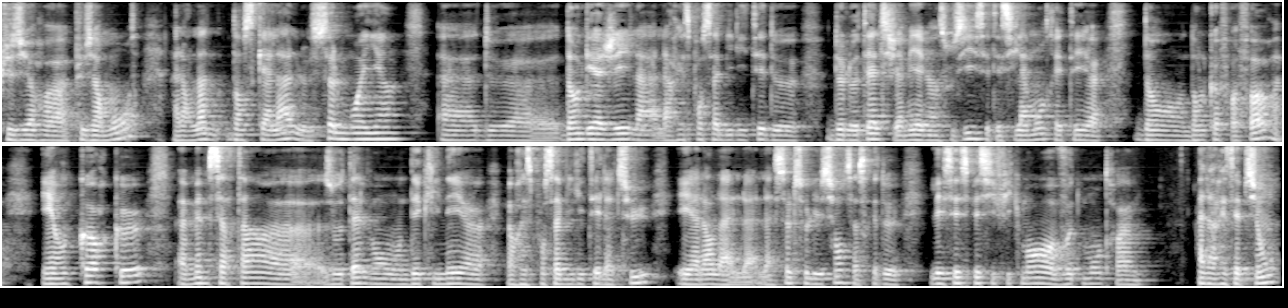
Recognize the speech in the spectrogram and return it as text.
plusieurs euh, plusieurs montres. Alors là, dans ce cas-là, le seul moyen euh, de euh, d'engager la, la, responsabilité de de l'hôtel si jamais il y avait un souci, c'était si la montre était dans dans le coffre-fort. Et encore que même certains hôtels vont décliner leur responsabilité là-dessus. Et alors la, la, la seule solution, ça serait de laisser spécifiquement votre montre à la réception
